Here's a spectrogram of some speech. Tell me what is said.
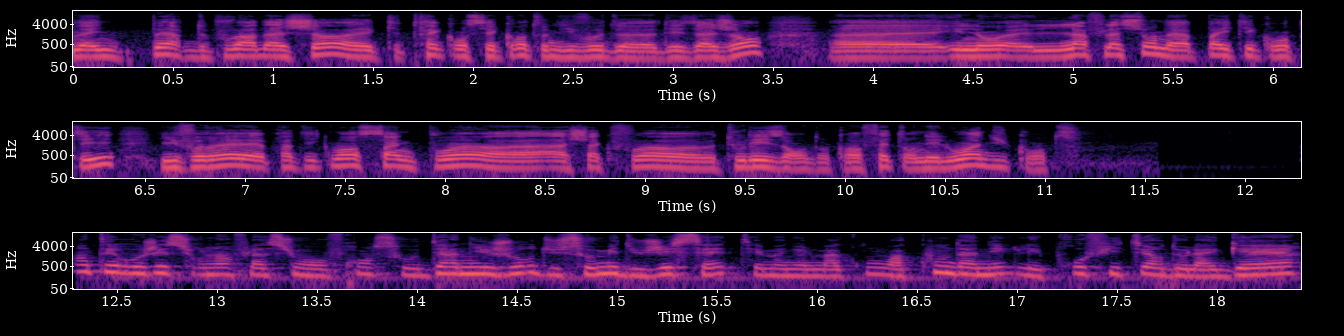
On a une perte de pouvoir d'achat très conséquente au niveau de, des agents. L'inflation n'a pas été comptée. Il faudrait pratiquement 5 points à chaque fois tous les ans. Donc en fait, on est loin du compte. Interrogé sur l'inflation en France au dernier jour du sommet du G7, Emmanuel Macron a condamné les profiteurs de la guerre.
